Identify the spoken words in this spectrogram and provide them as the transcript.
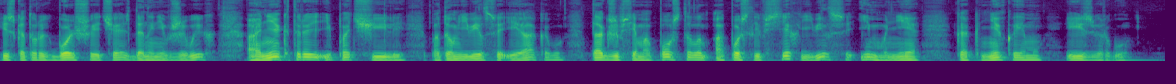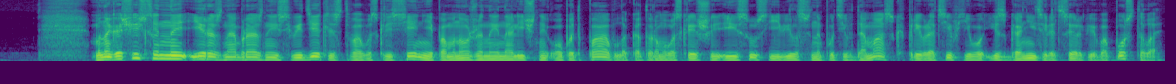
из которых большая часть до ныне в живых, а некоторые и почили. Потом явился Иакову, также всем апостолам, а после всех явился и мне, как некоему извергу. Многочисленные и разнообразные свидетельства о воскресении, помноженные на личный опыт Павла, которому воскресший Иисус явился на пути в Дамаск, превратив его из гонителя церкви в апостола,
